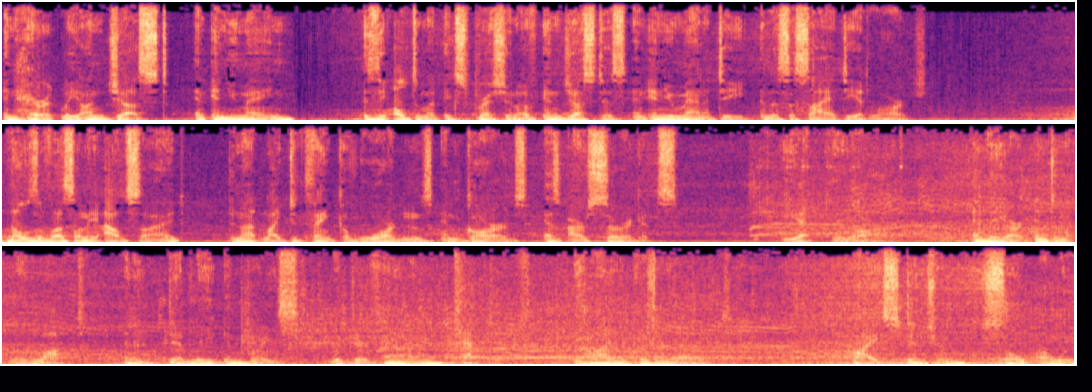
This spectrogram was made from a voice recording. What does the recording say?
Inherently unjust and inhumane is the ultimate expression of injustice and inhumanity in the society at large. Those of us on the outside do not like to think of wardens and guards as our surrogates. Yet they are. And they are intimately locked in a deadly embrace with their human captives behind the prison walls. By extension, so are we.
